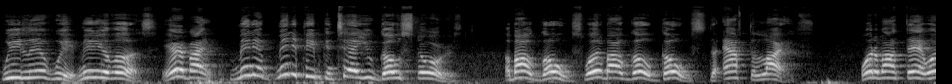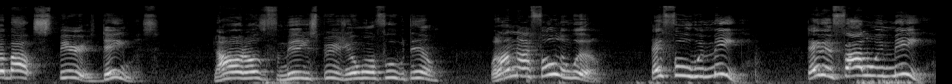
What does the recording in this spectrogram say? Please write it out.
we live with, many of us. Everybody, many many people can tell you ghost stories about ghosts. What about go ghosts, the afterlife? What about that? What about spirits, demons? All those are familiar spirits. You don't want to fool with them. Well, I'm not fooling with them. They fool with me. They've been following me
